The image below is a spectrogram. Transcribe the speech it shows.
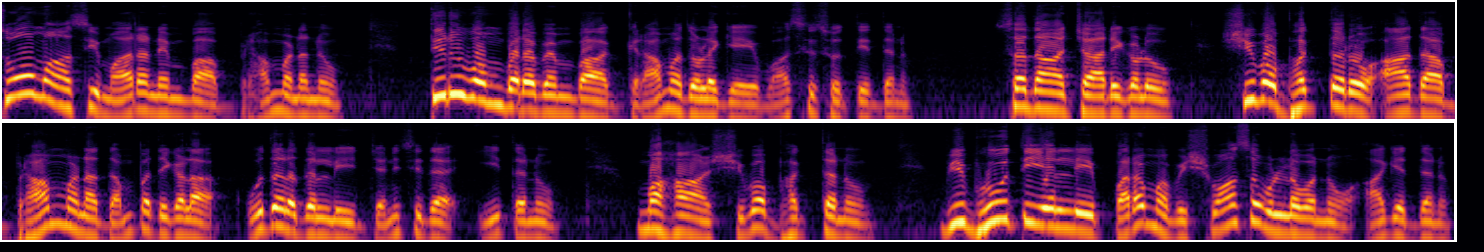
ಸೋಮಾಸಿ ಮಾರನೆಂಬ ಬ್ರಾಹ್ಮಣನು ತಿರುವಂಬರವೆಂಬ ಗ್ರಾಮದೊಳಗೆ ವಾಸಿಸುತ್ತಿದ್ದನು. ಸದಾಚಾರಿಗಳು, ಶಿವಭಕ್ತರು ಆದ ಬ್ರಾಹ್ಮಣ ದಂಪತಿಗಳ ಉದರದಲ್ಲಿ ಜನಿಸಿದ ಈತನು ಮಹಾ ಶಿವಭಕ್ತನು ವಿಭೂತಿಯಲ್ಲಿ ಪರಮ ವಿಶ್ವಾಸವುಳ್ಳವನು ಆಗಿದ್ದನು.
